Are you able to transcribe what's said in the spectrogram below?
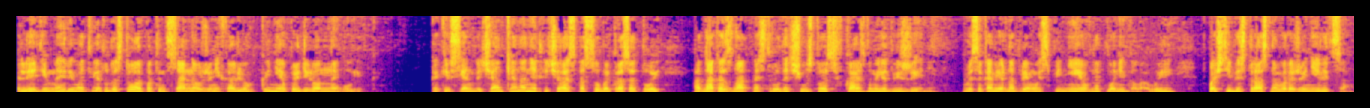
Леди Мэри в ответ удостоила потенциального жениха легкой неопределенной улыбкой. Как и все англичанки, она не отличалась особой красотой, однако знатность рода чувствовалась в каждом ее движении, в высокомерно прямой спине, в наклоне головы, в почти бесстрастном выражении лица.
